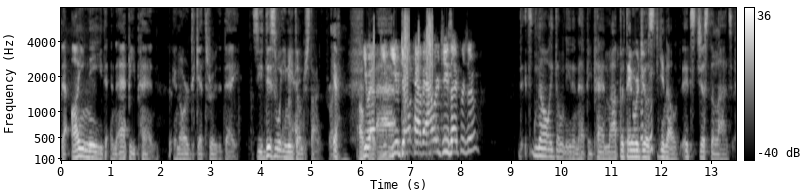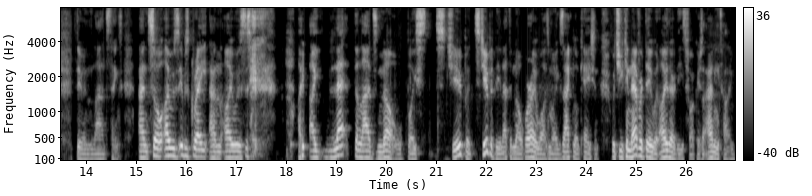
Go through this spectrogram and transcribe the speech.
that I need an EpiPen in order to get through the day. See, this is what you need to understand, right? Yeah. Okay. You, have, Uh, you, you don't have allergies, I presume? It's, no, I don't need an EpiPen, Matt. But they were just, you know, it's just the lads doing lads things. And so I was, it was great. And I was, I, I let the lads know by stupid, stupidly let them know where I was, my exact location, which you can never do with either of these fuckers at any time.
